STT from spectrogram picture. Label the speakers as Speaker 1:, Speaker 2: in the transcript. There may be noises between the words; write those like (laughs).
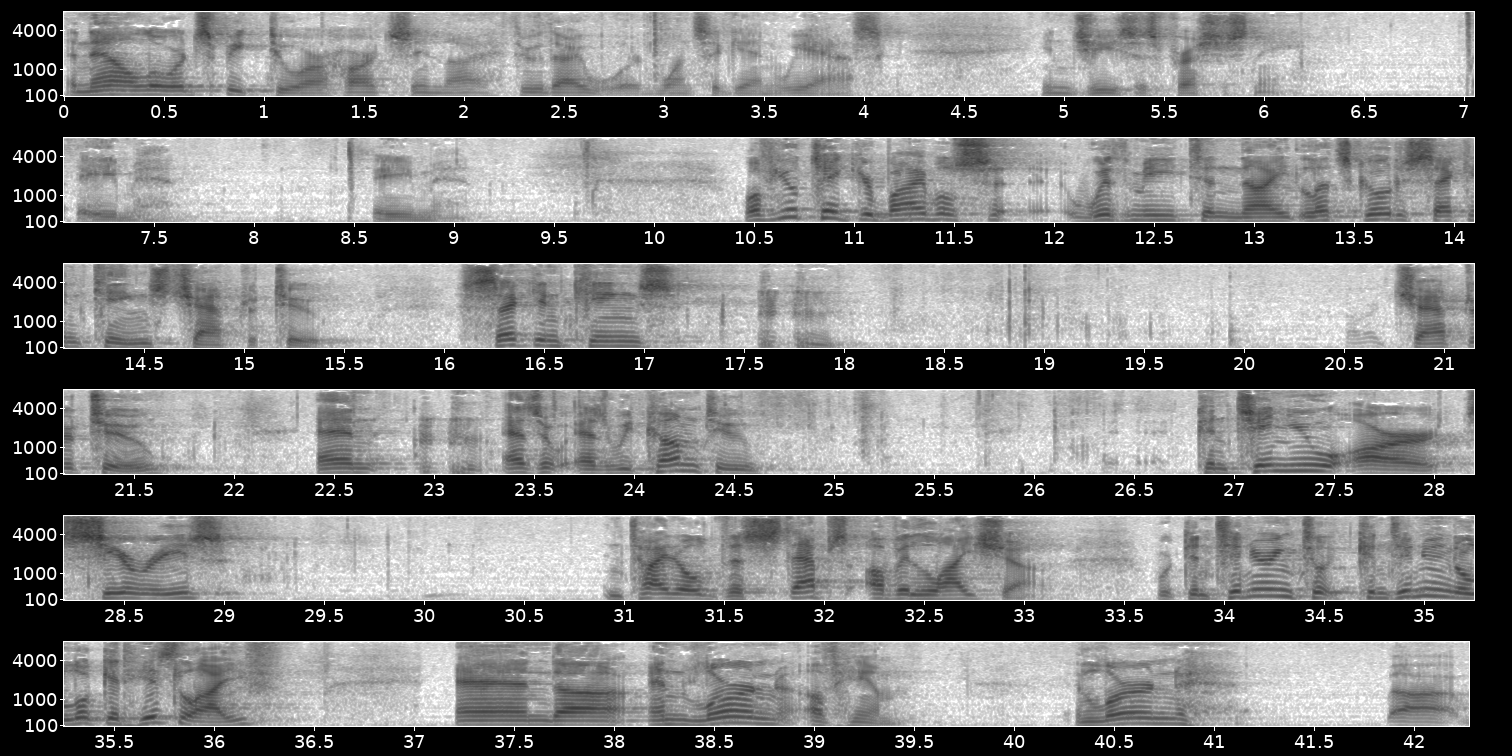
Speaker 1: And now, Lord, speak to our hearts in thy, through thy word once again, we ask. In Jesus' precious name. Amen. Amen. Well, if you'll take your Bibles with me tonight, let's go to 2 Kings chapter 2. 2 Kings (clears throat) chapter 2. And (clears throat) as, as we come to continue our series entitled The Steps of Elisha, we're continuing to, continuing to look at his life and, uh, and learn of him and learn uh,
